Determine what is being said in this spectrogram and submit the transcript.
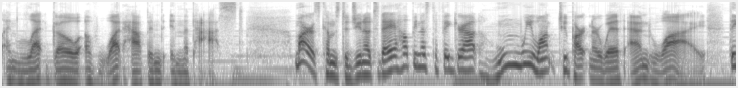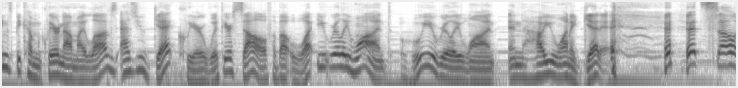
and let go of what happened in the past. Mars comes to Juno today, helping us to figure out whom we want to partner with and why. Things become clear now, my loves, as you get clear with yourself about what you really want, who you really want, and how you want to get it. so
